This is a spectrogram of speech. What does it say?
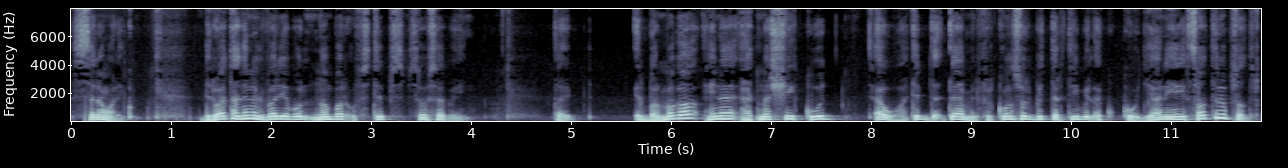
السلام عليكم. دلوقتي عندنا ال variable number of steps بيساوي 70 طيب البرمجة هنا هتمشي كود أو هتبدأ تعمل في ال console بالترتيب الكود يعني إيه؟ سطر بسطر.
